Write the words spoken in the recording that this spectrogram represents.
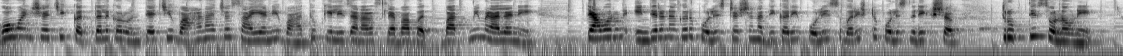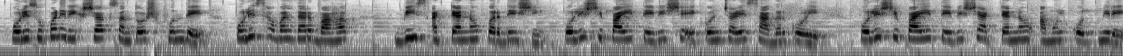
गोवंशाची कत्तल करून त्याची वाहनाच्या सहाय्याने वाहतूक केली जाणार असल्याबाबत बातमी मिळाल्याने त्यावरून इंदिरानगर पोलीस स्टेशन अधिकारी पोलीस वरिष्ठ पोलीस निरीक्षक तृप्ती सोनवणे पोलीस उपनिरीक्षक संतोष फुंदे पोलीस हवालदार वाहक वीस अठ्ठ्याण्णव परदेशी पोलीस शिपाई तेवीसशे एकोणचाळीस सागर कोळी पोलीस शिपाई तेवीसशे अठ्ठ्याण्णव अमोल कोथमिरे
